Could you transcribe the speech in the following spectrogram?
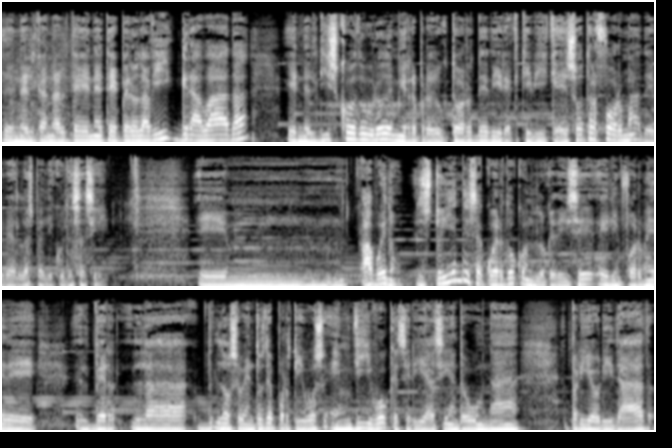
en el canal TNT, pero la vi grabada en el disco duro de mi reproductor de DirecTV, que es otra forma de ver las películas así. Eh, ah, bueno, estoy en desacuerdo con lo que dice el informe de ver la- los eventos deportivos en vivo, que sería siendo una prioridad,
